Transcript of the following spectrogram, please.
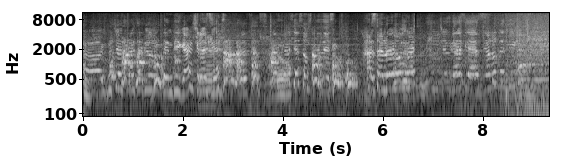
Ay, muchas gracias. Dios los bendiga. Gracias. Gracias. Gracias a ustedes. Hasta luego. Muchas gracias. Dios los bendiga.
